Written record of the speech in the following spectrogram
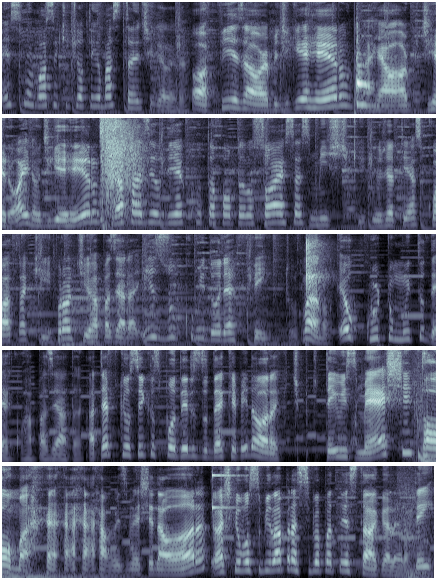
esse negócio aqui que eu tenho bastante, galera. Ó, fiz a orb de guerreiro. Na real, a orb de herói, não de guerreiro. Pra fazer o Deco, tá faltando só essas Mystic. Eu já tenho as quatro aqui. Prontinho, rapaziada. Izuku Midori é feito. Mano, eu curto muito o Deco, rapaziada. Até porque eu sei que os poderes do Deco é bem da hora. Tipo, tem o Smash. Toma. o Smash é da hora. Eu acho que eu vou subir lá pra cima pra testar, galera. Tem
